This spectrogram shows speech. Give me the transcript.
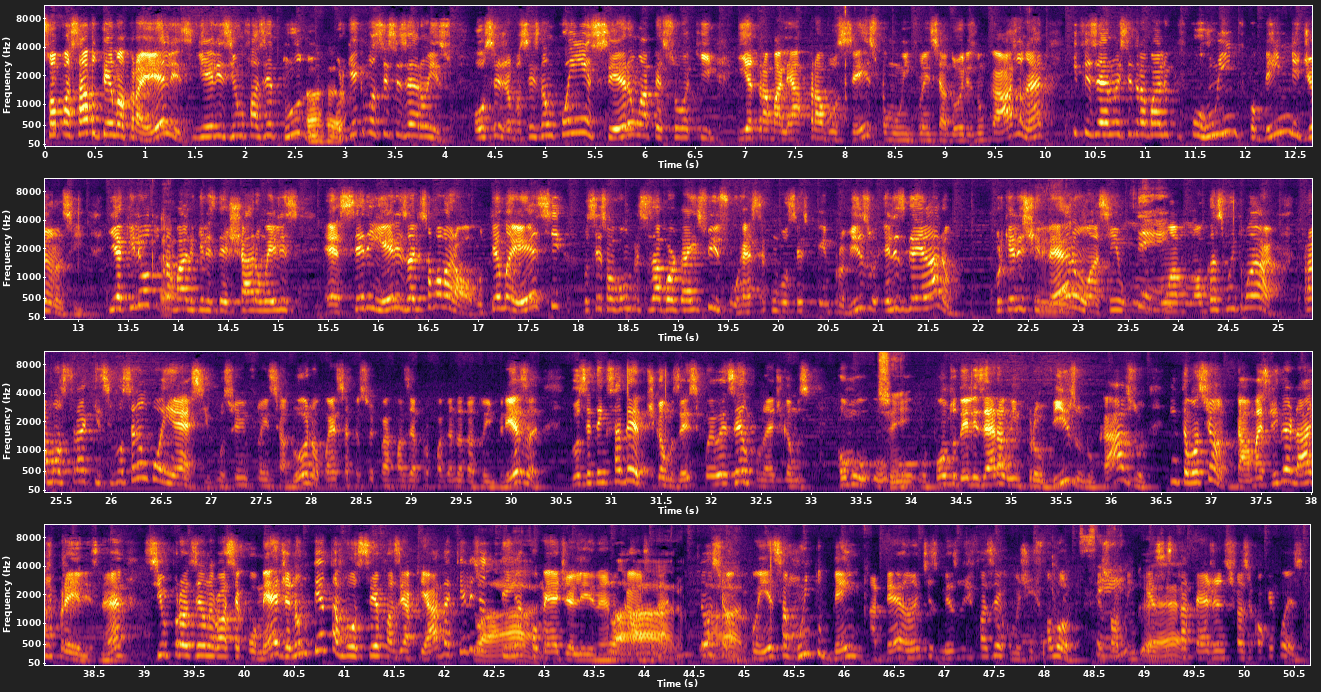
Só passava o tema para eles e eles iam fazer tudo. Uhum. Por que, que vocês fizeram isso? Ou seja, vocês não conheceram a pessoa que ia trabalhar para vocês, como influenciadores no caso, né? E fizeram esse trabalho que ficou ruim, ficou bem mediano assim. E aquele outro é. trabalho que eles deixaram eles é, serem eles, eles só falaram: ó, o tema é esse, vocês só vão precisar abordar isso e isso. O resto é com vocês porque é improviso. Eles ganharam porque eles tiveram assim um, um, um alcance muito maior para mostrar que se você não conhece o seu influenciador, não conhece a pessoa que vai fazer a propaganda da tua empresa, você tem que saber. Digamos, esse foi o exemplo, né? Digamos, como o, o, o, ponto deles era o improviso, no caso, então, assim, ó, dá mais liberdade para eles, né? Se o produzir um negócio é comédia, não tenta você fazer a piada que ele claro, já tem a comédia ali, né? No claro, caso, né? Então, claro. assim, ó, conheça muito bem até antes mesmo de fazer, como a gente falou. Sim. O pessoal tem que ter é. essa estratégia antes de fazer qualquer coisa.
